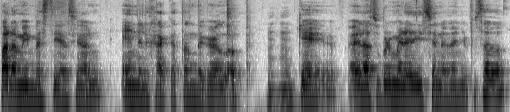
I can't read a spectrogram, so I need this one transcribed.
para mi investigación en el hackathon de Girl Up, Ujú. que era su primera edición el año pasado.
